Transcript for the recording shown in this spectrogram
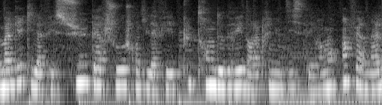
malgré qu'il a fait super chaud, je crois qu'il a fait plus de 30 degrés dans l'après-midi, c'était vraiment infernal.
